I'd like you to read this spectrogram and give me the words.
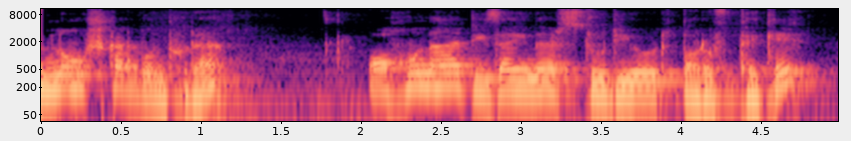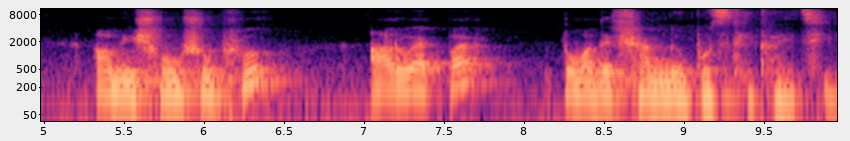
নমস্কার বন্ধুরা, অহনা ডিজাইনার স্টুডিওর তরফ থেকে আমি সোমশুভ্র আরও একবার তোমাদের সামনে উপস্থিত হয়েছি।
